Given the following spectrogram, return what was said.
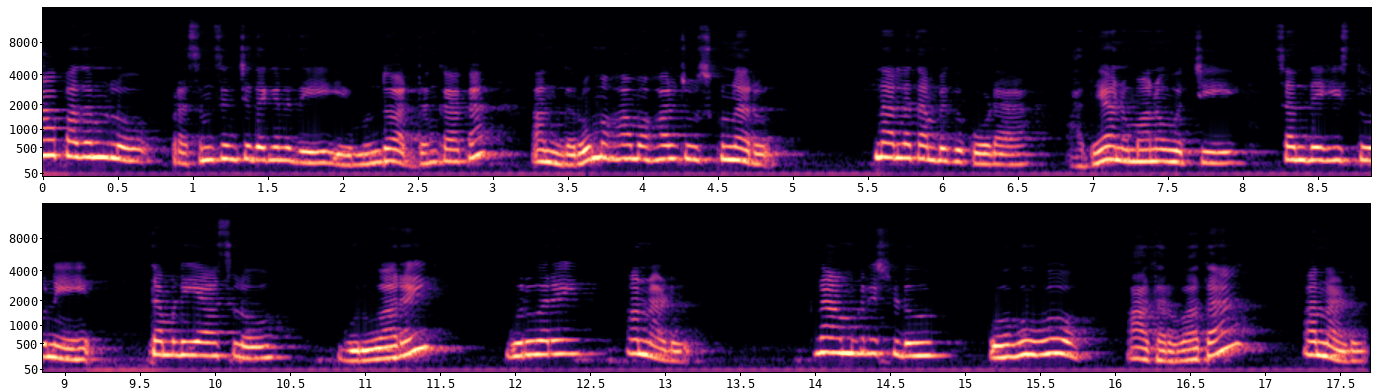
ఆ పదంలో ప్రశంసించదగినది ఏముందో అర్థం కాక అందరూ మహామొహాలు చూసుకున్నారు. నల్లతంబికి కూడా అదే అనుమానం వచ్చి సందేహిస్తూనే తమిళియాసలో గురువారై గురువరై అన్నాడు. రామకృష్ణుడు ఓహోహో ఆ తర్వాత అన్నాడు.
